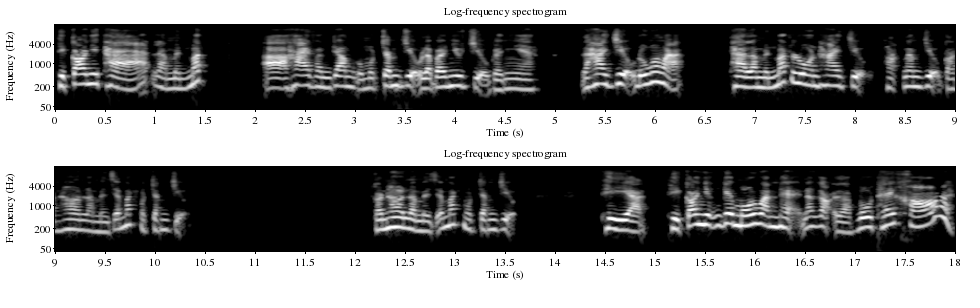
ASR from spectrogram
Thì coi như thả là mình mất à, hai phần trăm của 100 triệu là bao nhiêu triệu cả nhà? Là 2 triệu đúng không ạ? Thà là mình mất luôn 2 triệu hoặc 5 triệu, còn hơn là mình sẽ mất 100 triệu. Còn hơn là mình sẽ mất 100 triệu. Thì à, thì có những cái mối quan hệ nó gọi là vô thế khó rồi.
